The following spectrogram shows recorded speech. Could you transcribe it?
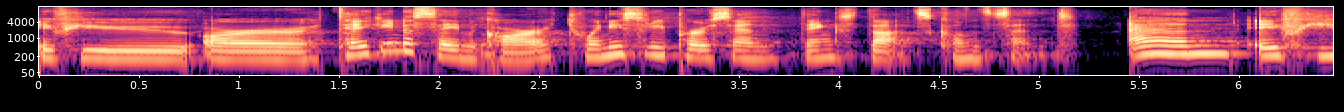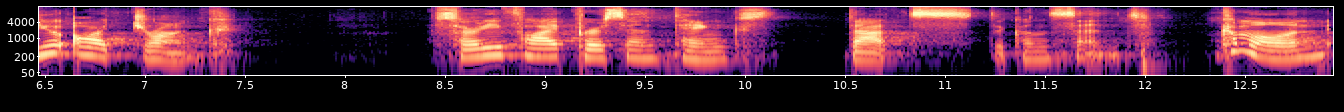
if you are taking the same car, 23% thinks that's consent. And if you are drunk, 35% thinks that's the consent. come on,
